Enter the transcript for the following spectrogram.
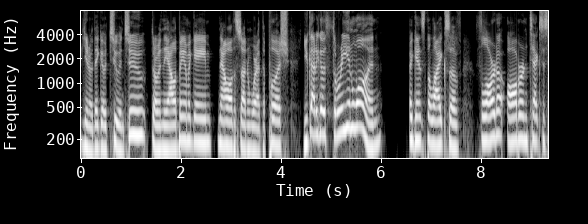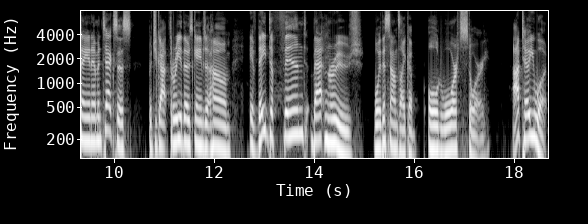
you know, they go two and two, throw in the Alabama game. Now all of a sudden we're at the push. You got to go three and one against the likes of Florida, Auburn, Texas A&M, and Texas, but you got three of those games at home. If they defend Baton Rouge, boy, this sounds like a old war story. I tell you what,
